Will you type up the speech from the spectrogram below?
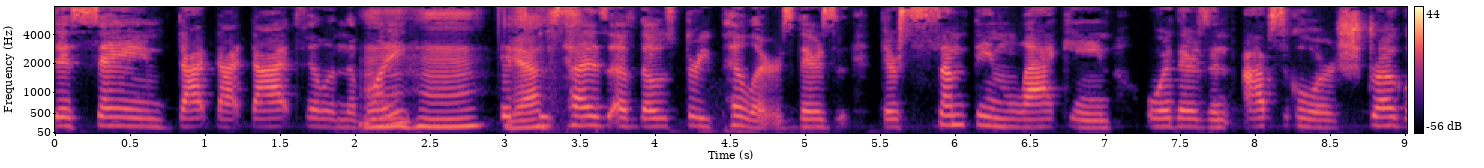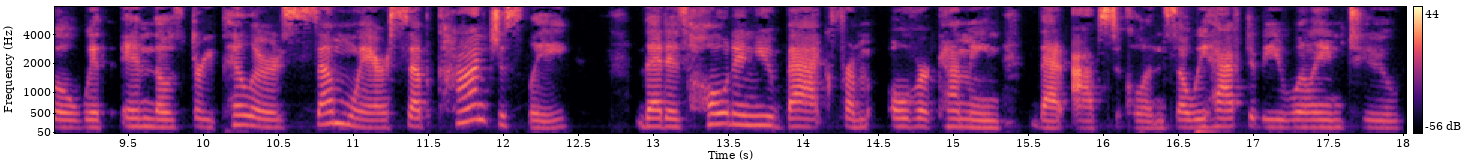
this same dot dot dot fill in the blank? Mhm. It's Yes. because of those three pillars. There's there's something lacking or there's an obstacle or struggle within those three pillars somewhere subconsciously that is holding you back from overcoming that obstacle. And so we have to be willing to, you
